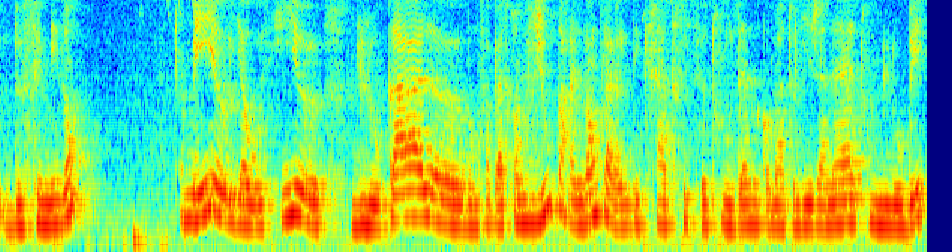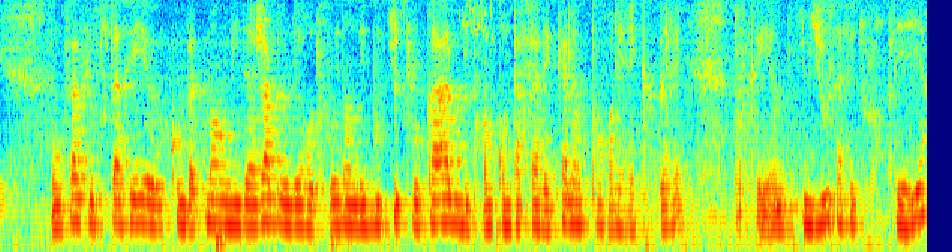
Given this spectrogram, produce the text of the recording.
de fait maison. Mais euh, il y a aussi du local, donc ça peut être un bijou par exemple avec des créatrices toulousaines comme Atelier Jeannette ou Mulobé. Donc ça, c'est tout à fait euh, complètement envisageable de les retrouver dans des boutiques locales ou de prendre contact avec elles pour les récupérer. Donc un petit bijou, ça fait toujours plaisir.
